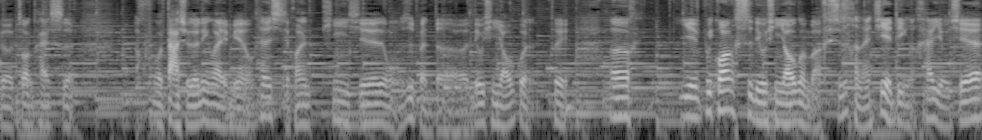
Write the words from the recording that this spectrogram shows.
个状态，是我大学的另外一面，我开始喜欢听一些我们日本的流行摇滚，对，呃，也不光是流行摇滚吧，其实很难界定，还有一些，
